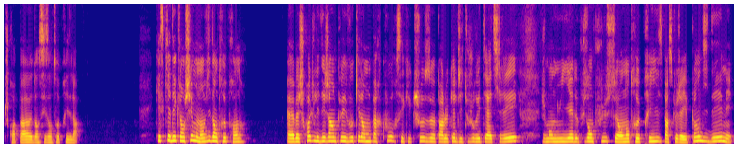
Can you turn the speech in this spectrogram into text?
Je crois pas dans ces entreprises-là. Qu'est-ce qui a déclenché mon envie d'entreprendre? Euh, bah, Je crois que je l'ai déjà un peu évoqué dans mon parcours. C'est quelque chose par lequel j'ai toujours été attirée. Je m'ennuyais de plus en plus en entreprise parce que j'avais plein d'idées, mais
